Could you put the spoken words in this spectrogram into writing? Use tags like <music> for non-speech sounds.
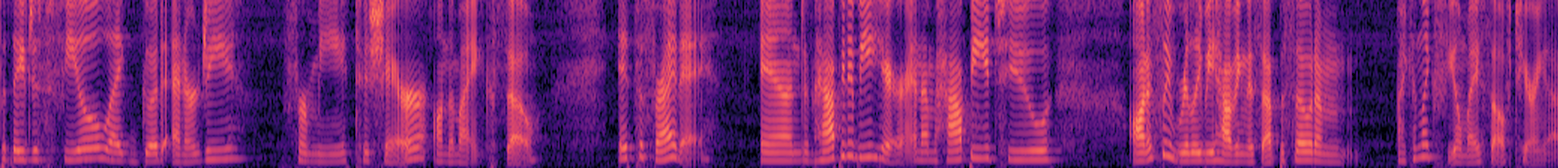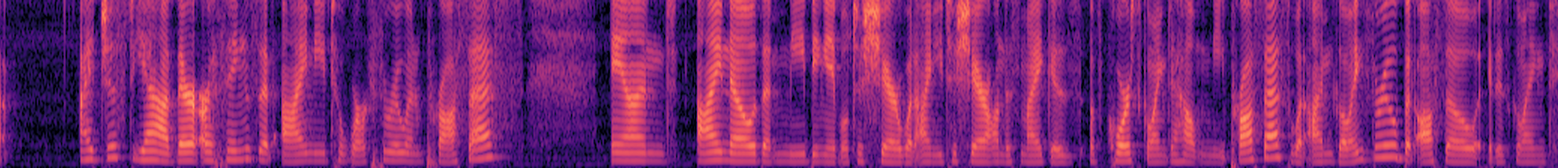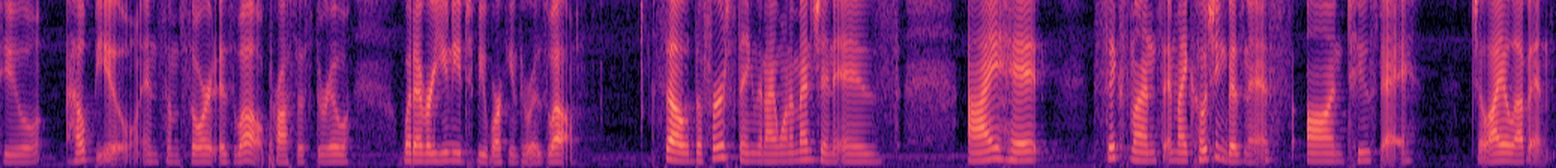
but they just feel like good energy for me to share on the mic. So it's a Friday and I'm happy to be here and I'm happy to honestly really be having this episode. I'm I can like feel myself tearing up. I just, yeah, there are things that I need to work through and process. And I know that me being able to share what I need to share on this mic is, of course, going to help me process what I'm going through, but also it is going to help you in some sort as well, process through whatever you need to be working through as well. So, the first thing that I want to mention is I hit six months in my coaching business on Tuesday. July 11th.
